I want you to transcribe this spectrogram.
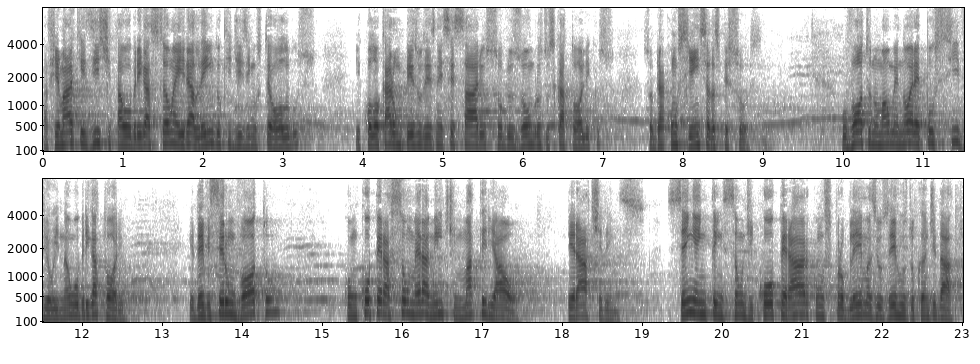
Afirmar que existe tal obrigação é ir além do que dizem os teólogos e colocar um peso desnecessário sobre os ombros dos católicos, sobre a consciência das pessoas. O voto no mal menor é possível e não obrigatório, e deve ser um voto com cooperação meramente material, peratidens, sem a intenção de cooperar com os problemas e os erros do candidato,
